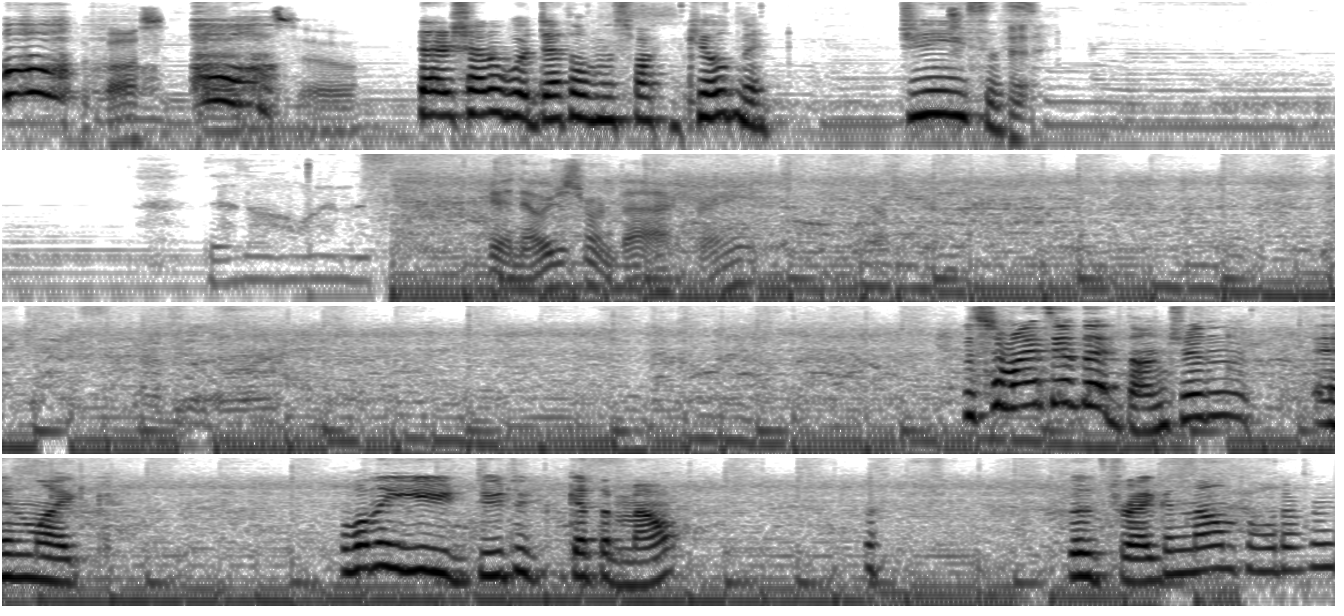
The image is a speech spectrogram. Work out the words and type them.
Oh, the boss is dead, so that Shadow Word: Death almost fucking killed me. Jesus. okay. Now we just run back, right? This reminds me of that dungeon in like the one that you do to get the mount. the dragon mount or whatever.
